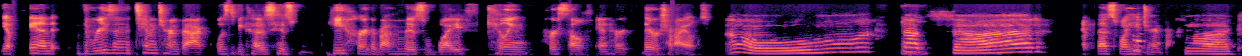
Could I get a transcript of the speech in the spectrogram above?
Yep. And the reason Tim turned back was because his he heard about his wife killing herself and her their child. Oh, that's mm-hmm. sad. Yep, that's why he oh, turned back. Fuck.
